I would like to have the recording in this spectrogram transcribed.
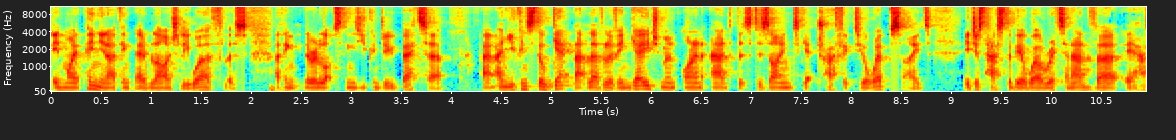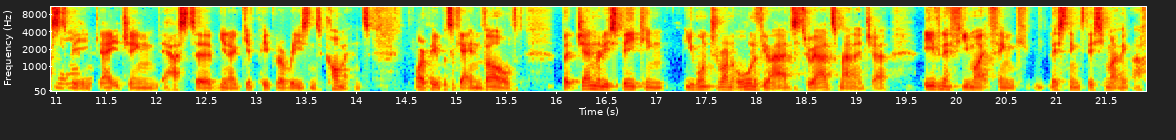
in my opinion, I think they're largely worthless. I think there are lots of things you can do better, uh, and you can still get that level of engagement on an ad that's designed to get traffic to your website. It just has to be a well written advert. It has to be engaging. It has to you know give people a reason to comment or people to get involved. But generally speaking, you want to run all of your ads through Ads Manager. Even if you might think, listening to this, you might think, oh,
